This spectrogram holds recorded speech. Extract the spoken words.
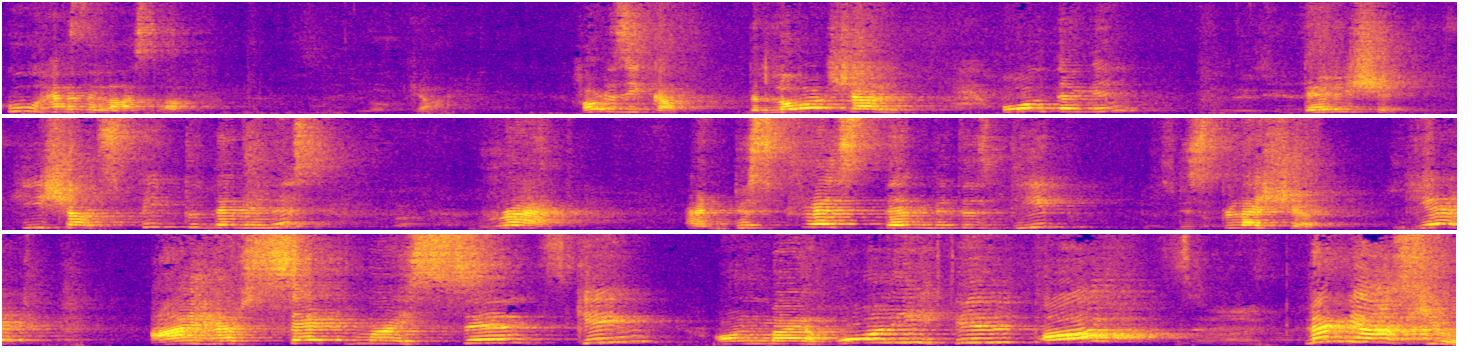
Who has the last laugh? God. How does he come? The Lord shall hold them in derision. He shall speak to them in his wrath and distress them with his deep displeasure. Yet I have set my sin, king on my holy hill of. Let me ask you,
